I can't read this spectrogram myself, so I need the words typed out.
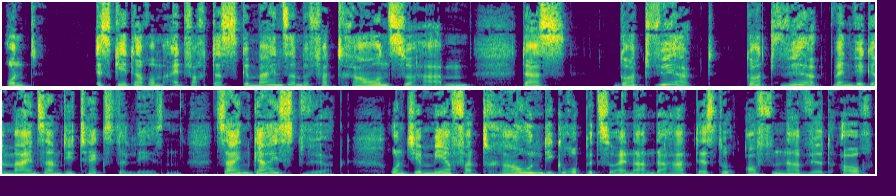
und es geht darum, einfach das gemeinsame Vertrauen zu haben, dass Gott wirkt Gott wirkt, wenn wir gemeinsam die Texte lesen. Sein Geist wirkt. Und je mehr Vertrauen die Gruppe zueinander hat, desto offener wird auch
